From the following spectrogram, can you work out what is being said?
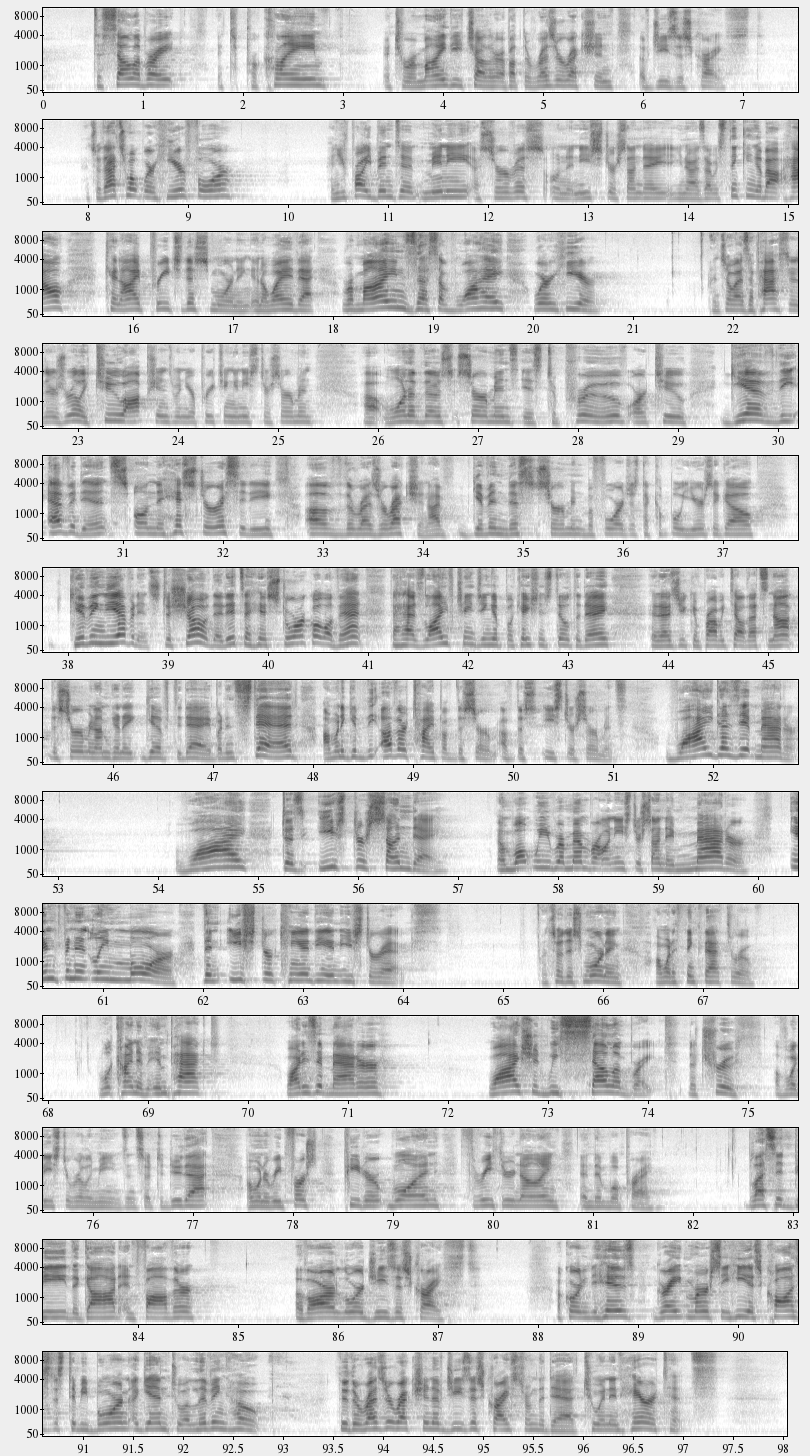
to celebrate and to proclaim and to remind each other about the resurrection of Jesus Christ. And so that's what we're here for. And you've probably been to many a service on an Easter Sunday. You know, as I was thinking about how can I preach this morning in a way that reminds us of why we're here. And so, as a pastor, there's really two options when you're preaching an Easter sermon. Uh, one of those sermons is to prove or to give the evidence on the historicity of the resurrection. I've given this sermon before just a couple years ago, giving the evidence to show that it's a historical event that has life changing implications still today. And as you can probably tell, that's not the sermon I'm going to give today. But instead, I'm going to give the other type of the sermon of the Easter sermons. Why does it matter? Why does Easter Sunday and what we remember on Easter Sunday matter infinitely more than Easter candy and Easter eggs? And so this morning, I want to think that through. What kind of impact? Why does it matter? Why should we celebrate the truth of what Easter really means? And so to do that, I want to read 1 Peter 1 3 through 9, and then we'll pray. Blessed be the God and Father of our Lord Jesus Christ. According to his great mercy, he has caused us to be born again to a living hope through the resurrection of Jesus Christ from the dead, to an inheritance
